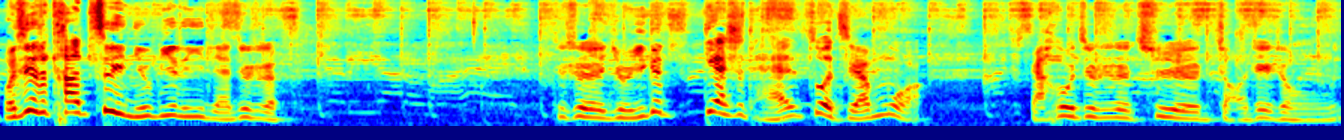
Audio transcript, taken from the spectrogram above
我记得他最牛逼的一点就是，就是有一个电视台做节目，然后就是去找这种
